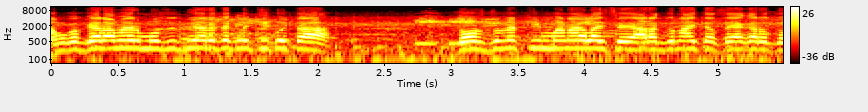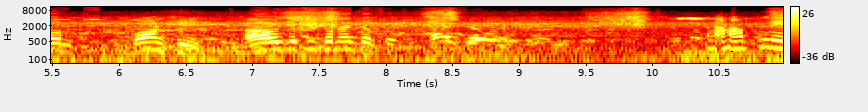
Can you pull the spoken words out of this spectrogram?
আমাকে গ্রামের মসজিদ মিয়ারে দেখলে কি কইতা? দশ জনের টিম বানা লাইছে আর একজন আইতাছে এগারো জন। কোন কি হ্যাঁ ওই যে পিছনে আইতাছে। আপনি?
